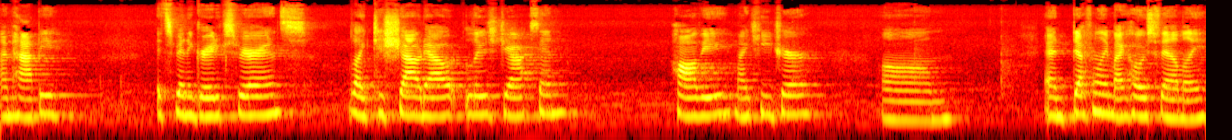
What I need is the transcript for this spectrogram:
I'm happy. It's been a great experience. Like to shout out Liz Jackson, Javi, my teacher, um, and definitely my host family,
